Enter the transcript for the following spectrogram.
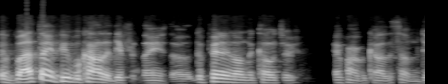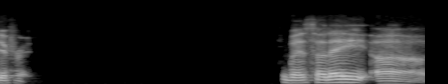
But I think people call it different things though, depending on the culture. They probably call it something different. But so they uh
